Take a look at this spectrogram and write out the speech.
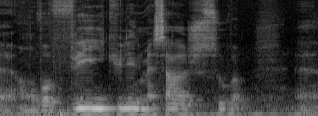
Euh, on va véhiculer le message souvent. Euh,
